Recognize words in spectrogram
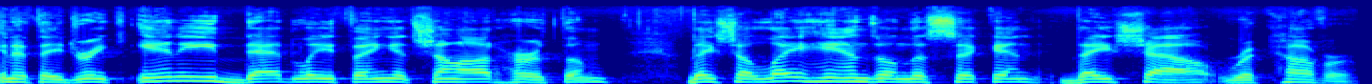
And if they drink any deadly thing, it shall not hurt them. They shall lay hands on the sick, and they shall recover.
